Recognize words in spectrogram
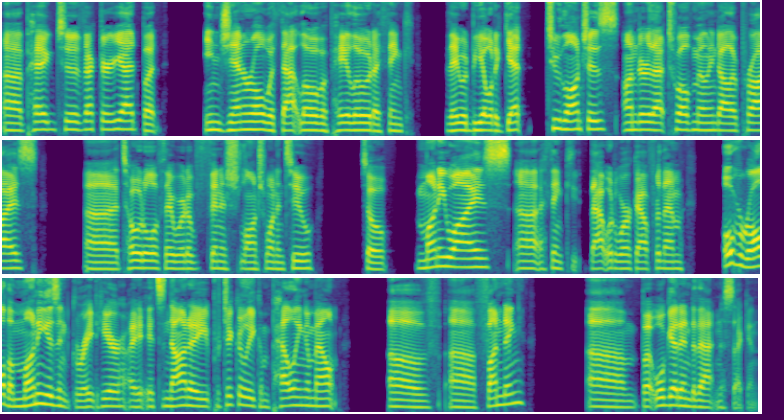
uh, pegged to Vector yet, but in general, with that low of a payload, I think they would be able to get two launches under that $12 million prize uh, total if they were to finish launch one and two. So, money wise, uh, I think that would work out for them. Overall, the money isn't great here. I, it's not a particularly compelling amount of uh, funding, um, but we'll get into that in a second.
